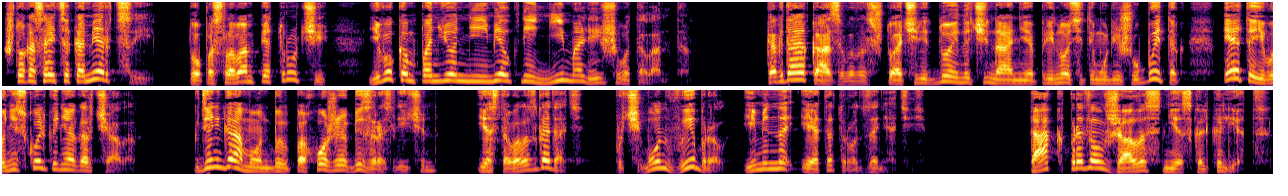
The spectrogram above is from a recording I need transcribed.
Что касается коммерции, то, по словам Петруччи, его компаньон не имел к ней ни малейшего таланта. Когда оказывалось, что очередное начинание приносит ему лишь убыток, это его нисколько не огорчало. К деньгам он был, похоже, безразличен, и оставалось гадать, почему он выбрал именно этот род занятий. Так продолжалось несколько лет.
